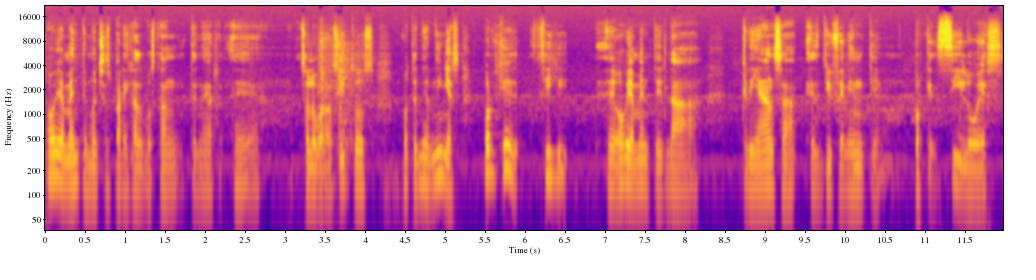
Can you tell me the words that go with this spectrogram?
obviamente muchas parejas buscan tener eh, solo varoncitos o tener niñas, porque sí, eh, obviamente la crianza es diferente, porque sí lo es.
